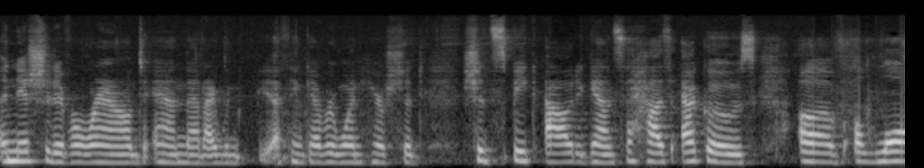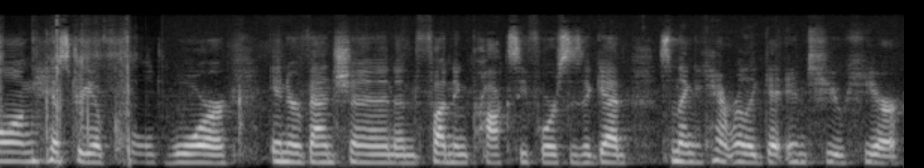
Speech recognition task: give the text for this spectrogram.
initiative around, and that I would I think everyone here should should speak out against. It has echoes of a long history of Cold War intervention and funding proxy forces. Again, something I can't really get into here,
